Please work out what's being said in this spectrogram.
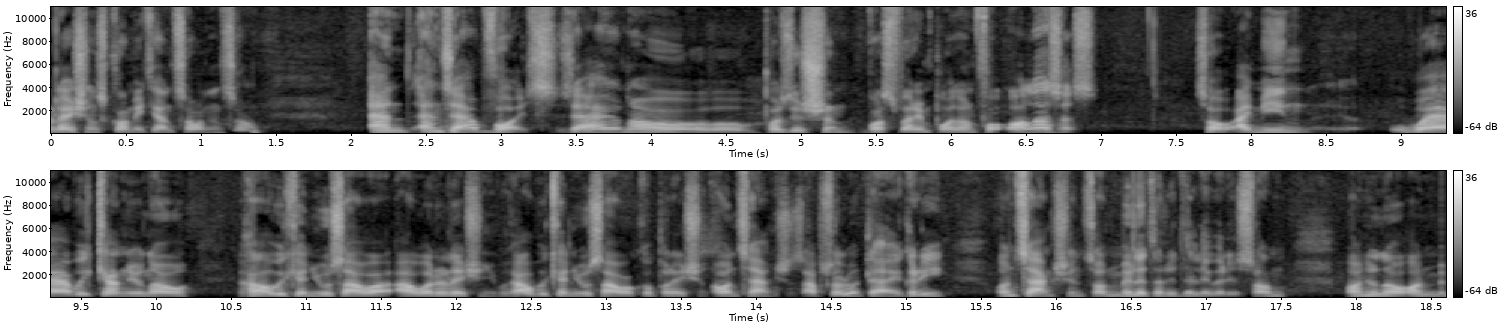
Relations Committee and so on and so on, and and their voice, their you know position was very important for all others. So I mean, where we can you know how we can use our our relationship, how we can use our cooperation on sanctions. Absolutely, I agree on sanctions, on military deliveries, on on you know on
